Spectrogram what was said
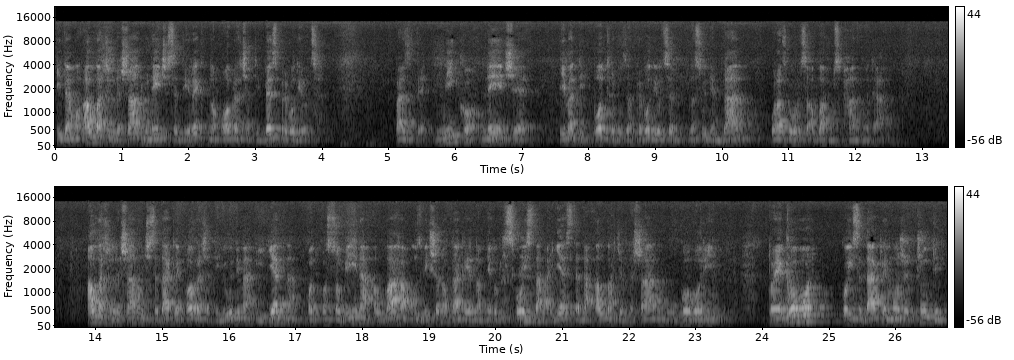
i da mu Allah Đelešanuhu neće se direktno obraćati bez prevodioca. Pazite, niko neće imati potrebu za prevodiocem na sudnjem danu u razgovoru sa Allahom subhanahu wa ta'ala. Allah Želešanu će se dakle obraćati ljudima i jedna od osobina Allaha uzvišenog, dakle jedna od njegovih svojstava jeste da Allah Želešanu govori. To je govor koji se dakle može čuti,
